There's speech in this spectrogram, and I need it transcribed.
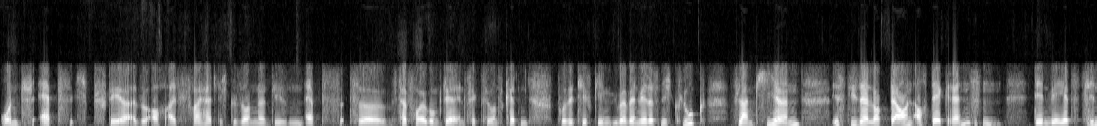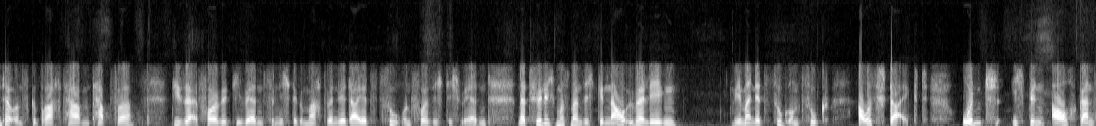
und Apps. Ich stehe also auch als freiheitlich Gesonne diesen Apps zur Verfolgung der Infektionsketten positiv gegenüber. Wenn wir das nicht klug flankieren, ist dieser Lockdown auch der Grenzen, den wir jetzt hinter uns gebracht haben, tapfer. Diese Erfolge, die werden zunichte gemacht, wenn wir da jetzt zu unvorsichtig werden. Natürlich muss man sich genau überlegen, wie man jetzt Zug um Zug aussteigt. Und ich bin auch ganz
